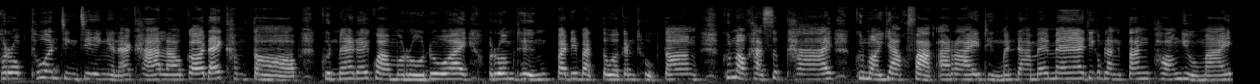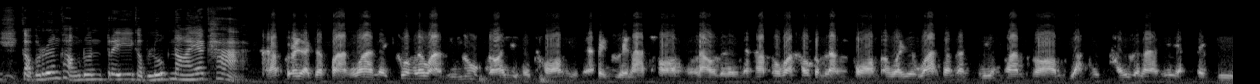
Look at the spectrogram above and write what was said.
ครบถ้วนจริงๆอะนะคะแล้วก็ได้คำตอบ คุณแม่ได้ความรู้ด้วย รวมถึงปฏิบัติตัวกันถูกต้อง คุณหมอคะสุดท้าย คุณหมออยากฝากอะไรถึงบรรดาแม่ๆที่กำลังตั้งท้องอยู่ไหมกับเรื่องของดนตรีกับลูกน้อยอะค่ะ ครับก็อยากจะฝากว่าในช่วงระหว่างที่ลูกน้อยอยู่ในท้องอยู่เนี่ยเป็นเวลาทองของเราเลยนะครับ เพราะว่าเขากำลังฟอร์มอวัยวะกำลังเตรียมความพร้อมอยากให้ใช้เวลานี้อย่างเต็มที่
